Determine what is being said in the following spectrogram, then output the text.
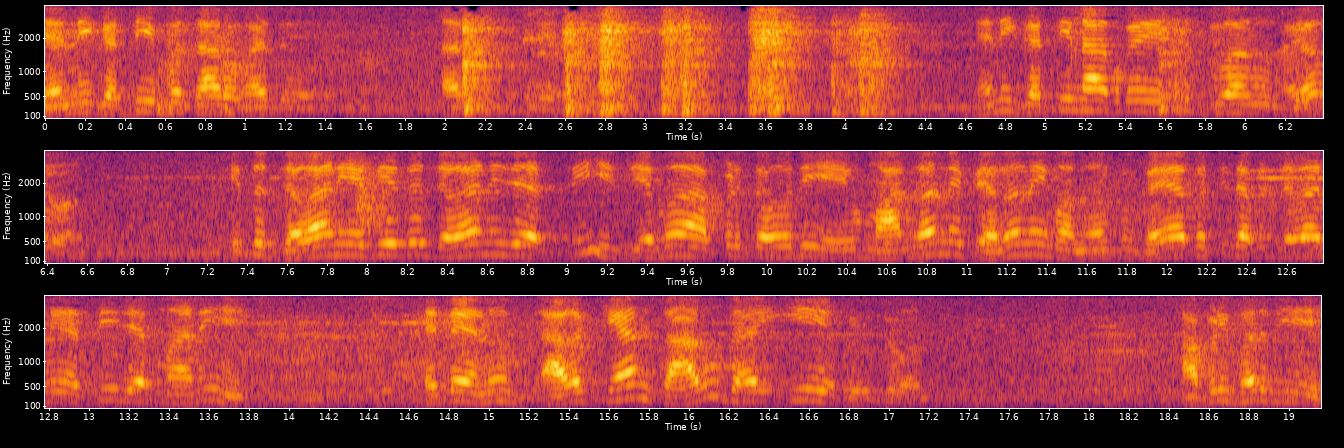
એની ગતિ પર સારો ફાયદો. એની ગતિ ના બગડે એ જોવાનું એ તો જવાની હતી તો જવાની જ હતી. જેમાં આપણે તો એવું માનવાનું ને પહેલા નહીં માનવાનું પણ ગયા પછી આપણે જવાની હતી જ એમ માની. એટલે એનું હવે કેમ સારું થાય એ આપણે જોવાનું. આપણી ફરજ એ.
